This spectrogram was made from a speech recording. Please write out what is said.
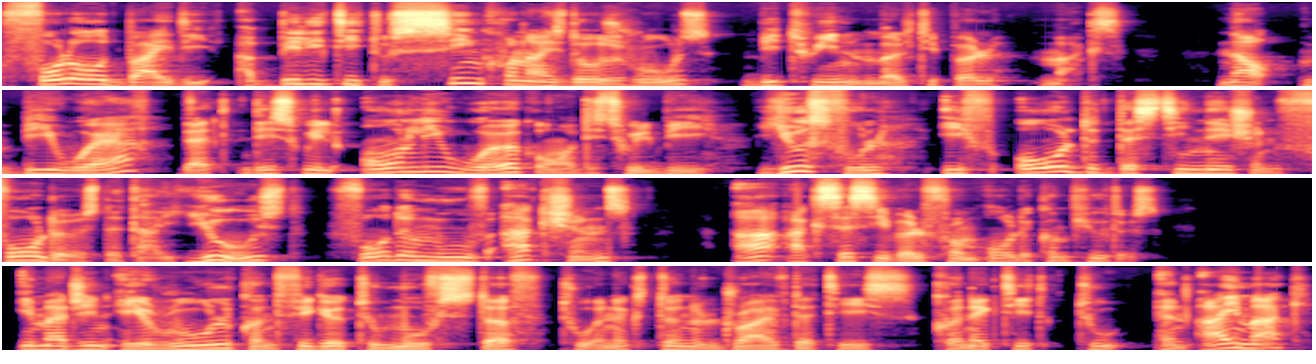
followed by the ability to synchronize those rules between multiple Macs. Now, beware that this will only work or this will be useful if all the destination folders that are used for the move actions are accessible from all the computers. Imagine a rule configured to move stuff to an external drive that is connected to an iMac.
